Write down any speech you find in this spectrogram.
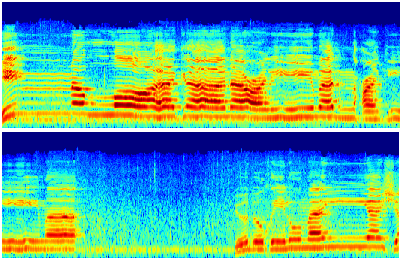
إن الله كان عليما حكيما. يدخل من يشاء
